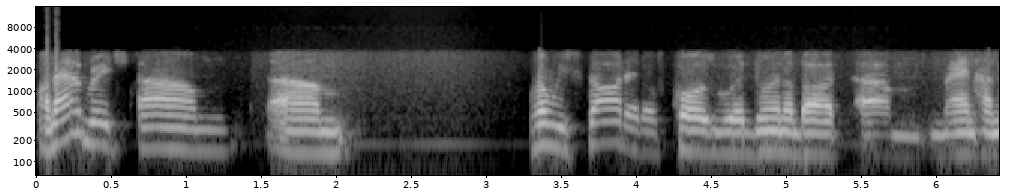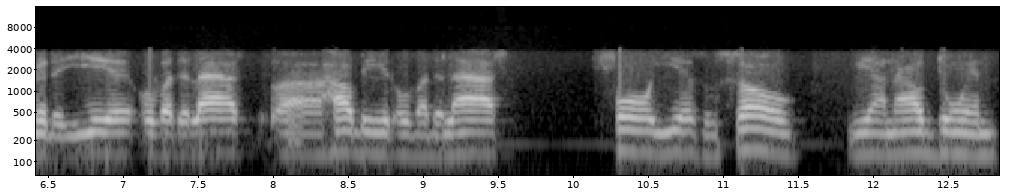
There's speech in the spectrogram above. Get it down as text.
On average, um, um, when we started, of course, we were doing about um, 900 a year. Over the last, uh, howbeit over the last four years or so, we are now doing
